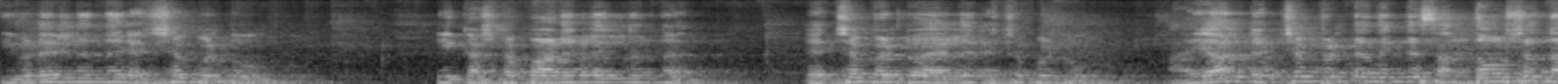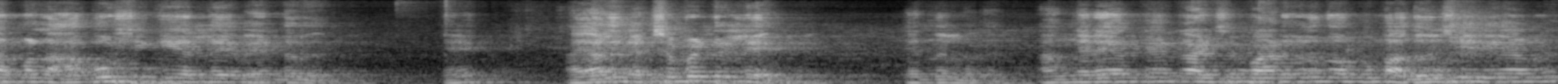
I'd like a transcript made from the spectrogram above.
ഇവിടെ നിന്ന് രക്ഷപ്പെട്ടു. ഈ കഷ്ടപ്പാടുകളിൽ നിന്ന് രക്ഷപ്പെട്ടു അയാൾ രക്ഷപ്പെട്ടു. അയാൾ രക്ഷപ്പെട്ടതിന്റെ സന്തോഷം നമ്മൾ ആഘോഷിക്കുകയല്ലേ വേണ്ടത്? ഏ? അയാൾ രക്ഷപ്പെട്ടില്ലേ എന്നുള്ളത്. അങ്ങനെയൊക്കെ കാഴ്ചപ്പാടുകൾ നോക്കുമ്പോൾ അതും ശരിയാണ്.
